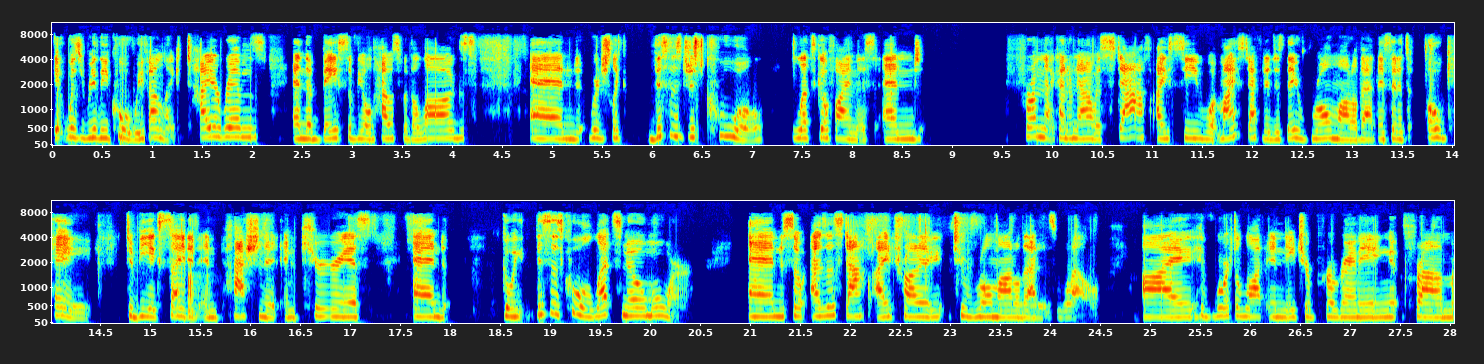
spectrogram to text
It was really cool. We found like tire rims and the base of the old house with the logs, and we're just like, this is just cool. Let's go find this. And from that kind of now as staff, I see what my staff did is they role model that. They said it's okay to be excited and passionate and curious and going, this is cool. Let's know more and so as a staff, I try to role model that as well. I have worked a lot in nature programming from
